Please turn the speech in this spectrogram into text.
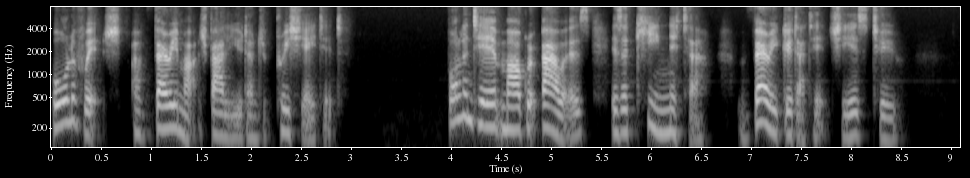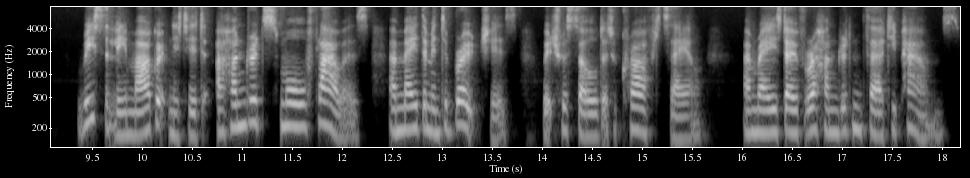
all of which are very much valued and appreciated. Volunteer Margaret Bowers is a keen knitter, very good at it, she is too. Recently, Margaret knitted a hundred small flowers and made them into brooches, which were sold at a craft sale and raised over a hundred and thirty pounds.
